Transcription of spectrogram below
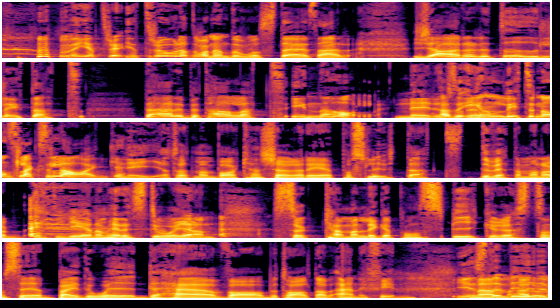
Men jag, tror- jag tror att man ändå måste så här, göra det tydligt att det här är betalat innehåll. Nej, det Alltså jag... enligt någon slags lag. Nej, jag tror att man bara kan köra det på slutet. Du vet när man har gått igenom hela historien så kan man lägga på en speakerröst som säger by the way, det här var betalt av Anyfin. Just Men det, vi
